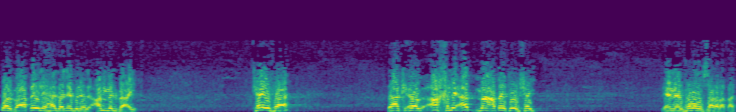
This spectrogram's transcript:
والباقي لهذا الابن العم البعيد. كيف؟ ذاك أخ لأب ما أعطيته شيء لأن الفروض استغرقت.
